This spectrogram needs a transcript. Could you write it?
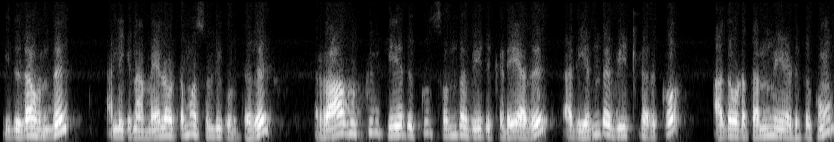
இதுதான் வந்து அன்னைக்கு நான் மேலோட்டமா சொல்லி கொடுத்தது. ராகுக்கும் கேதுக்கும் சொந்த வீடு கிடையாது. அது எந்த வீட்டுல இருக்கோ அதோட தன்மையை எடுத்துக்கும்.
